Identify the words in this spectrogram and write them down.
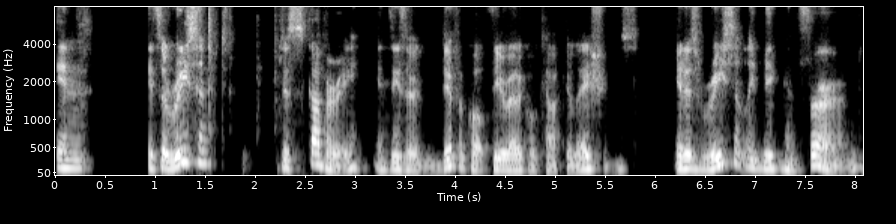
in it's a recent discovery, and these are difficult theoretical calculations, it has recently been confirmed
